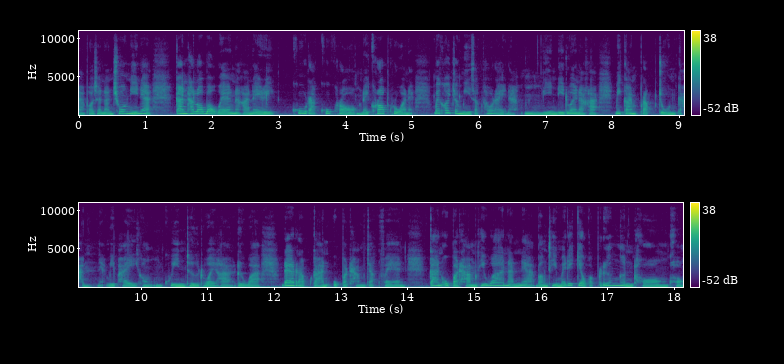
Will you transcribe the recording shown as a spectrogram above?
นะ เพราะฉะนั้นช่วงนี้เนี่ย การทะเลาะเบาแว้งนะคะใน คู่รักคู่ครองในครอบครัวเนี่ยไม่ค่อยจะมีสักเท่าไหร่นะยินดีด้วยนะคะ มีการปรับจูนกันเนี่ยมีไพ่ของควีนถือถ้วยค่ะ หรือว่าได้รับการอุปถัมภ์จากแฟน การอุปถัมภ์ที่ว่านั้นเนี่ยบางทีไม่ได้เกี่ยวกับเรื่องเงินทองของ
